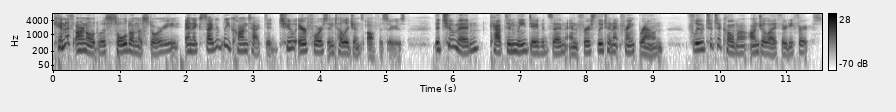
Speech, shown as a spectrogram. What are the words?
Kenneth Arnold was sold on the story and excitedly contacted two Air Force intelligence officers. The two men, Captain Lee Davidson and First Lieutenant Frank Brown, flew to Tacoma on July 31st.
